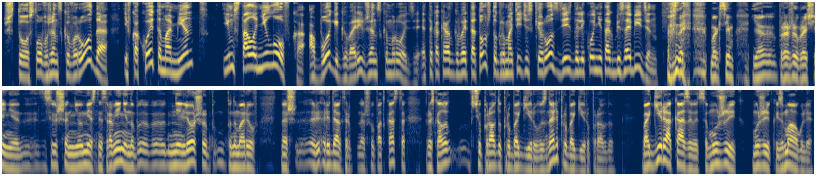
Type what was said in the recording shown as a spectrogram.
что слово женского рода, и в какой-то момент им стало неловко о Боге говорить в женском роде. Это как раз говорит о том, что грамматический рост здесь далеко не так безобиден. Максим, я прошу прощения, совершенно неуместное сравнение, но э, мне Леша Пономарев, наш редактор нашего подкаста, рассказал всю правду про Багиру. Вы знали про Багиру правду? Багира, оказывается, мужик, мужик из Маугли.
